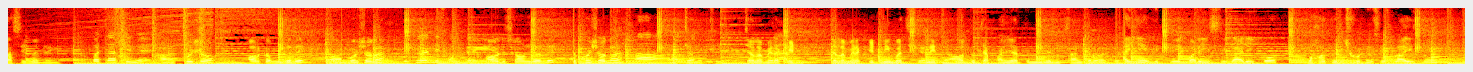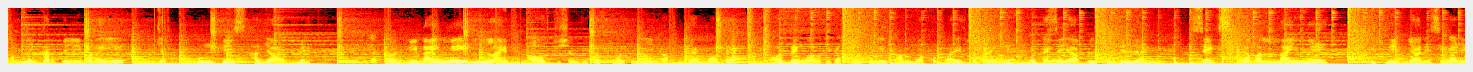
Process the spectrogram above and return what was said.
अस्सी में। देंगे। पचासी में? हाँ खुश हो? और कम दे दे। और खुश हो ना? इसमें डिस्काउंट करेंगे। और डिस्काउंट दे दे। तो खुश हो ना? हाँ हाँ हाँ, चलो ठीक है। चलो मेरा किड चलो मेरा किडनी बच गया नहीं तो और दो चार पाँच हज़ार तो मुझे नुकसान करवा दे। आइए इतनी बड़ी सी गाड़ी को बहुत ही छोटी सी प्राइस में अपने घर के लिए बनाइए जब उनतीस हज़ार में। ट्वेंटी नाइन में लाइफ आउट स्टेशन के कस्टमर के लिए काफ़ी जैकपॉट है और बंगाल के कस्टमर के लिए तो हम जो आपको प्राइस बताएँगे और ऐसे ही आप बिल्कुल हिल जाएँगे सिक्स डबल नाइन में इतनी प्यारी सी गाड़ी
